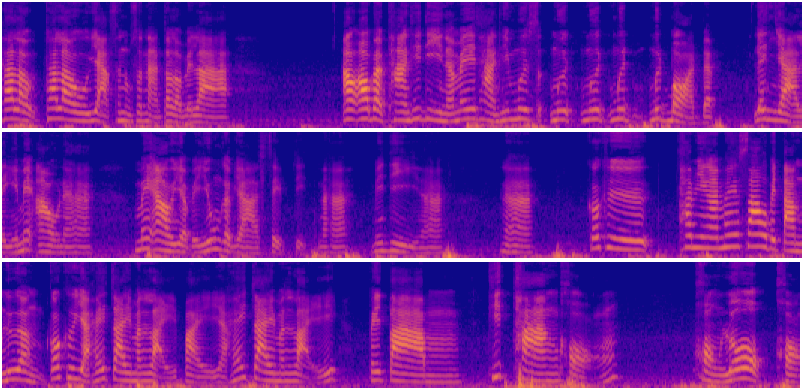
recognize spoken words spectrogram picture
ถ้าเราถ้าเราอยากสนุกสนานตลอดเวลา เอาเอาแบบทางที่ดีนะ ไม่ได้ทางที่มืดมืดมืดมืดมืดบอดแบบเล่นยาอะไรอย่างงี้ไม่เอานะฮะไม่เอาอย่าไปยุ่งกับยาเสพติดนะคะไม่ดีนะคะนะคะก็คือทำยังไงไม่ให้เศร้าไปตามเรื่อง ก็คืออย่าให้ใจมันไหลไป อย่าให้ใจมันไหลไปตามทิศทางของของโลกของ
